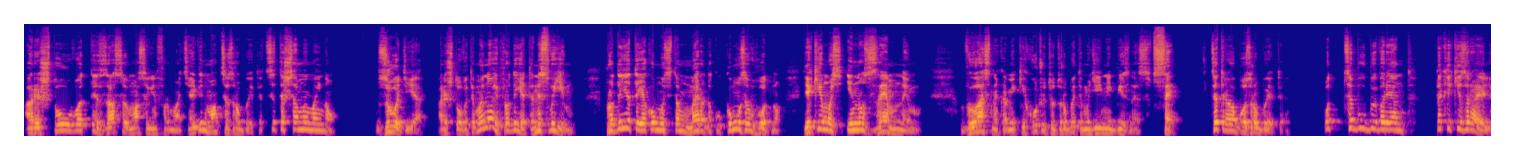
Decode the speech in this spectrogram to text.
арештовувати засоби масової інформації. А він мав це зробити. Це те ж саме майно. Злодія арештовуєте майно і продаєте не своїм. Продаєте якомусь там мердоку, кому завгодно, якимось іноземним власникам, які хочуть тут зробити медійний бізнес. Все. Це треба було зробити. От це був би варіант. Так як Ізраїль,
